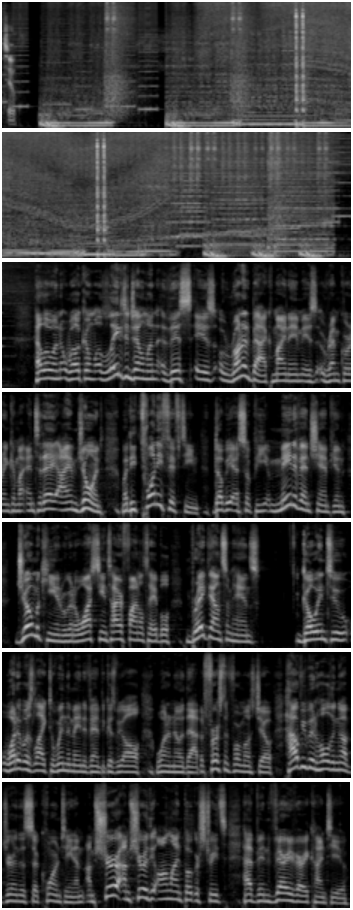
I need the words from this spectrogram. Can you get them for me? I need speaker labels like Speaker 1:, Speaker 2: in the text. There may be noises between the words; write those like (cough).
Speaker 1: too.
Speaker 2: Hello and welcome, ladies and gentlemen. This is Run It Back. My name is Remko Rinkema, and today I am joined by the 2015 WSOP main event champion, Joe McKeehen. We're going to watch the entire final table, break down some hands, go into what it was like to win the main event because we all want to know that. But first and foremost, Joe, how have you been holding up during this uh, quarantine? I'm, I'm sure I'm sure the online poker streets have been very very kind to you.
